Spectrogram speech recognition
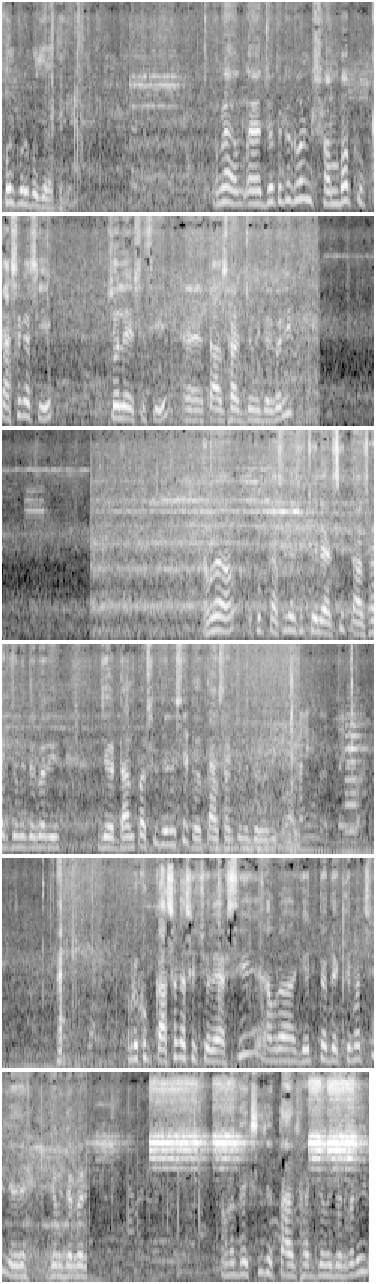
ফুলপুর উপজেলা থেকে। আমরা যতটুকু সম্ভব খুব কাছাকাছি চলে এসেছি তাজহাট জমিদার বাড়ি। আমরা খুব কাছাকাছি চলে আসছি তাজহাট জমিদার বাড়ির যে ডান পাশে যে এটা তাজহাট জমিদার বাড়ি আমরা খুব কাছাকাছি চলে আসছি, আমরা গেটটা দেখতে পাচ্ছি যে জমিদার বাড়ি। আমরা দেখছি যে তাজহাট জমিদার বাড়ির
